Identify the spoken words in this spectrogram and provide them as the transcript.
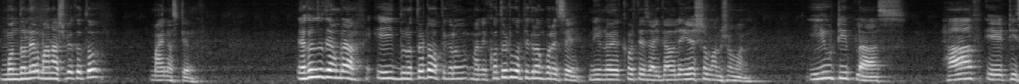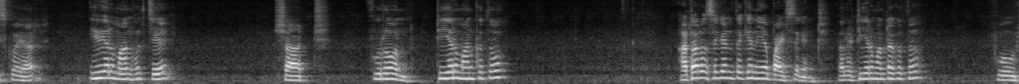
মন্দনের মান আসবে কত? Minus ten. এখন যদি আমরা এই দূরত্বটা অতিক্রম মানে কতটুকু অতিক্রম করেছে, নির্ণয় করতে যাই, তাহলে এর সমান সমান u t plus half a t square u এর মান হচ্ছে ষাট। পূরণ, টি এর মান কত? আঠারো সেকেন্ড থেকে নিয়ে বাইশ সেকেন্ড। তাহলে টি এর মানটা কত? Four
